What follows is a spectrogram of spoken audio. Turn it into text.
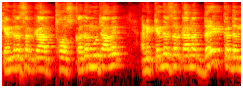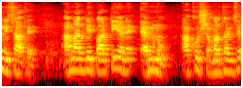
કેન્દ્ર સરકાર ઠોસ કદમ ઉઠાવે અને કેન્દ્ર સરકારના દરેક કદમની સાથે આમ આદમી પાર્ટી અને એમનું આખું સમર્થન છે.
